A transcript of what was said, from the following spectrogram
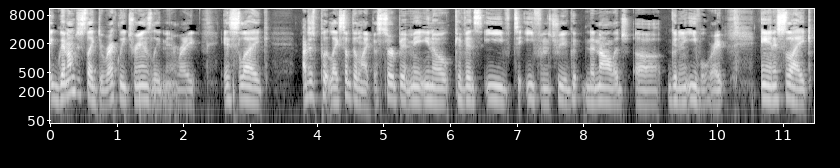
when I'm just like directly translating it, right? It's like I just put like something like the serpent made, you know, convinced Eve to eat from the tree of good, the knowledge, uh, good and evil, right? And it's like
